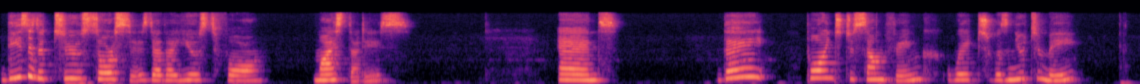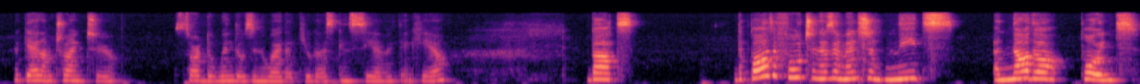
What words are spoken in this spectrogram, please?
these are the two sources that I used for my studies. And they point to something which was new to me. Again, I'm trying to sort the windows in a way that you guys can see everything here. But the part of fortune, as I mentioned, needs another point,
